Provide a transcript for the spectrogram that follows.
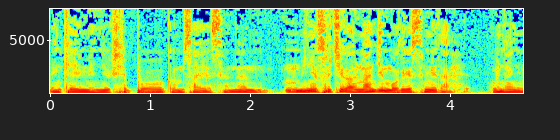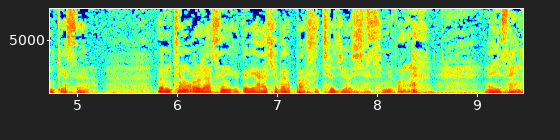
NK 면역 세포 검사에서는 면역 수치가 얼마인지 모르겠습니다. 원장님께서 엄청 올랐으니까 그래 아시라고 박수 쳐주셨습니다. 네, 이상.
